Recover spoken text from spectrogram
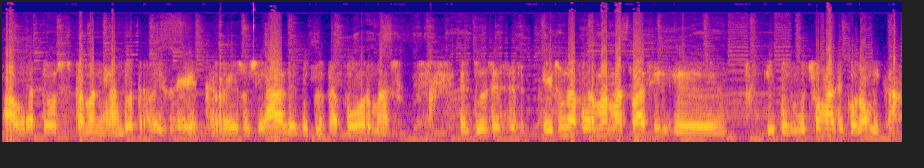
ahora todo se está manejando a través de, de redes sociales, de plataformas. Entonces es, es una forma más fácil eh, y pues mucho más económica,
